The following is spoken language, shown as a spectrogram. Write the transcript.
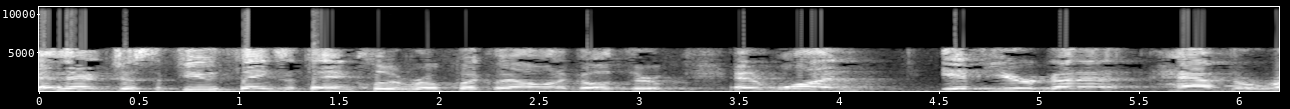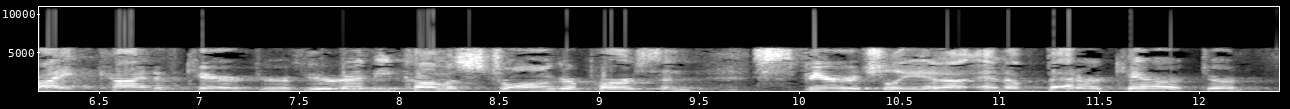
And there are just a few things that they include real quickly I want to go through. And one, if you're going to have the right kind of character, if you're going to become a stronger person spiritually and a, and a better character,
